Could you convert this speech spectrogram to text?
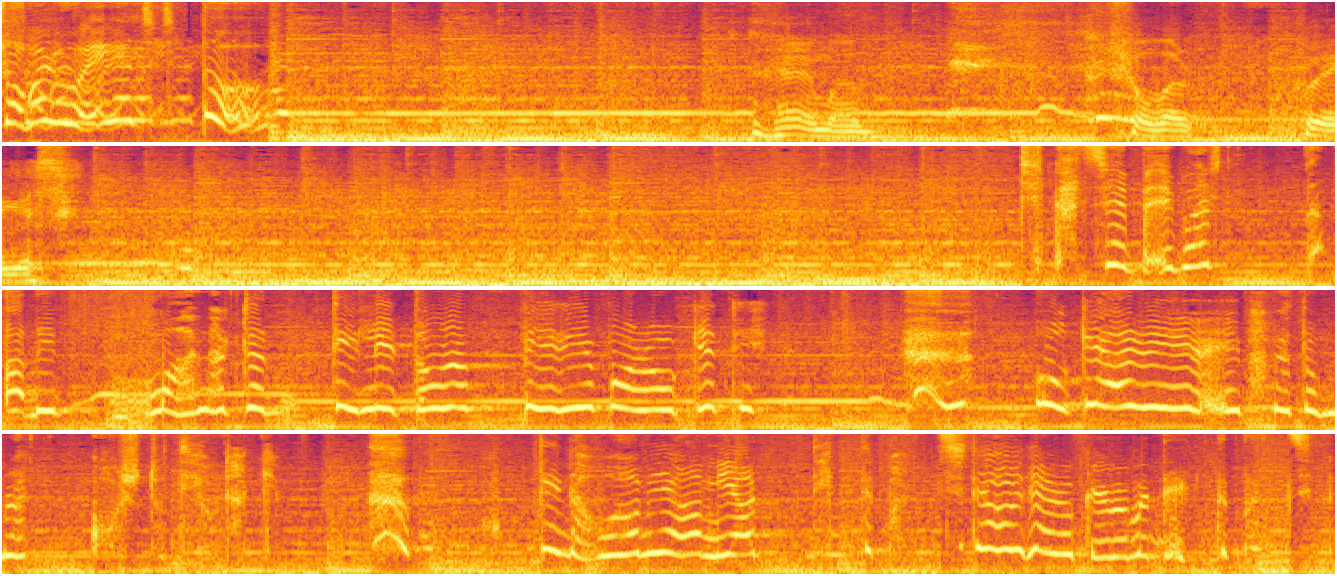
সবার হয়ে গেছে তো? হ্যাঁ মা সবার হয়ে গেছে। ঠিক আছে, এবার আমি মালাটা দিলে তোমরা বেরিয়ে পড়ো, ওকে ওকে আর এইভাবে তোমরা কষ্ট দিও না কেউ। দাও আমি আমি আর দেখতে পাচ্ছি না, আমি আর ওকে এভাবে দেখতে পাচ্ছি না।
